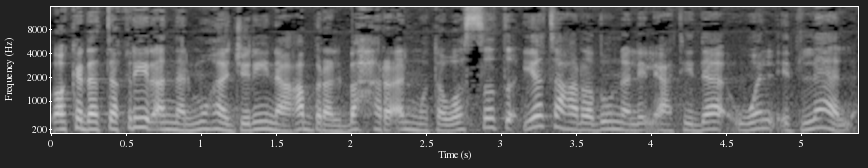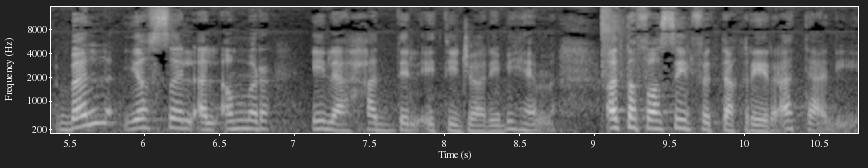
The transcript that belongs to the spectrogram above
وأكد التقرير أن المهاجرين عبر البحر المتوسط يتعرضون للاعتداء والإذلال بل يصل الأمر إلى حد الاتجار بهم. التفاصيل في التقرير التالي.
